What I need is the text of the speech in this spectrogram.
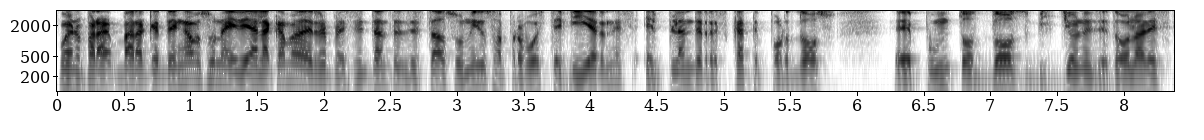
Bueno, para, para, que tengamos una idea, la Cámara de Representantes de Estados Unidos aprobó este viernes el plan de rescate por 2.2 eh, billones de dólares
